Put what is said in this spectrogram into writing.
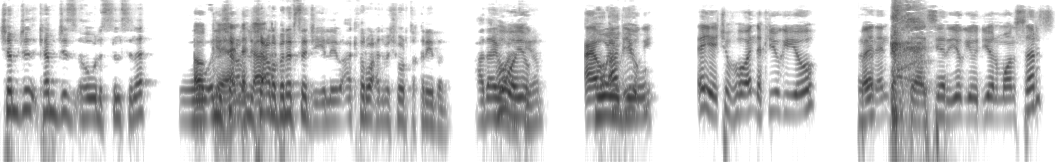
كم جزء كم جزء هو للسلسلة؟ واللي شعر اللي شعره بنفسجي اللي أكثر واحد مشهور تقريبا. هذا أي هو واحد. فيهم؟ هو يوغيو. يوغي اي شوف هو عندك يوغي يو. بعدين عندك يصير يوغي وديون مونسترز.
